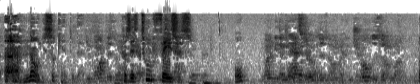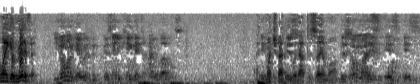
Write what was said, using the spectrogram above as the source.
there. big no, you still can't do that. You want the zone. Because there's two you can be phases. master over. Oh, You want to be the master of the zone, control the zone. you want to get rid of it. You don't want to get rid of it because then you can't get to higher levels. I'd much rather do without the Zoyama. The Zoyama is, is, is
